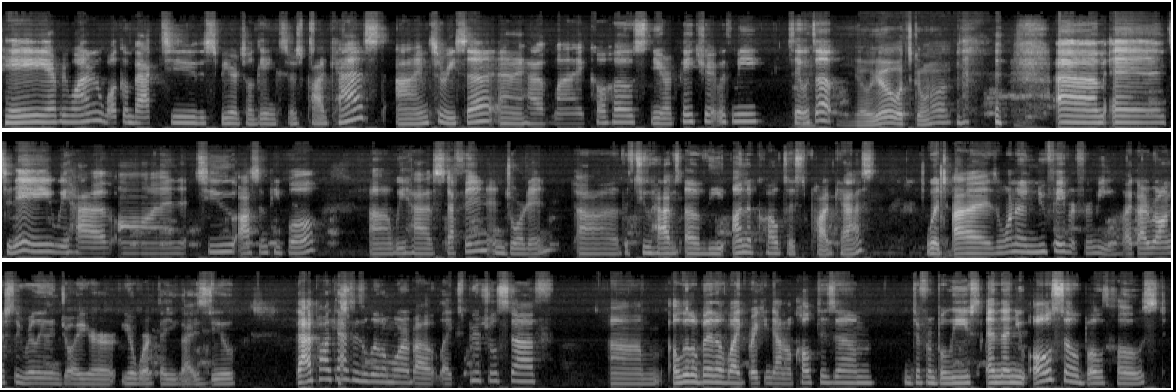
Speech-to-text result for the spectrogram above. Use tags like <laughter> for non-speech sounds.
Hey everyone, welcome back to the Spiritual Gangsters podcast. I'm Teresa and I have my co host, New York Patriot, with me. Say what's up. Yo, yo, what's going on? <laughs> um, and today we have on two awesome people. Uh, we have Steffin and Jordan, uh, the two halves of the Unoccultist podcast, which is one of a new favorite for me. Like I honestly really enjoy your your work that you guys do. That podcast is a little more about like spiritual stuff, um, a little bit of like breaking down occultism, different beliefs, and then you also both host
